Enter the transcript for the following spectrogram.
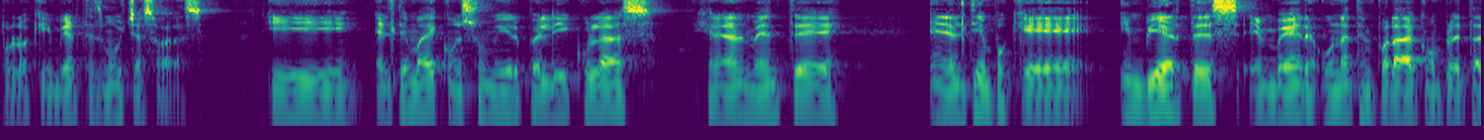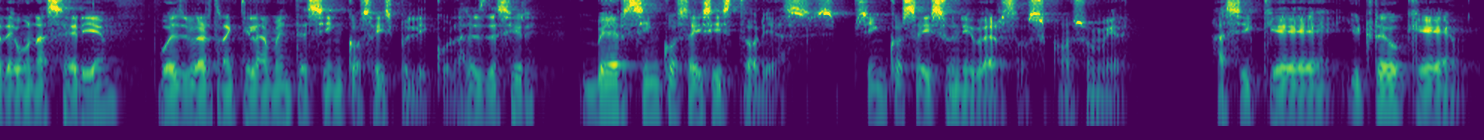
por lo que inviertes muchas horas. Y el tema de consumir películas, generalmente en el tiempo que inviertes en ver una temporada completa de una serie, puedes ver tranquilamente 5 o 6 películas, es decir, ver 5 o 6 historias, 5 o 6 universos, consumir. Así que yo creo que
